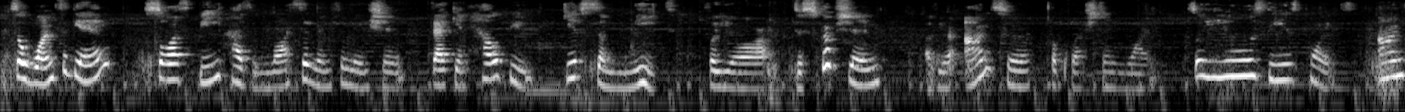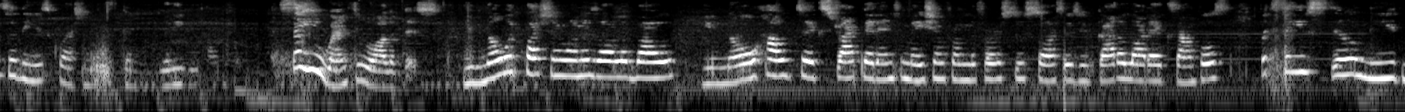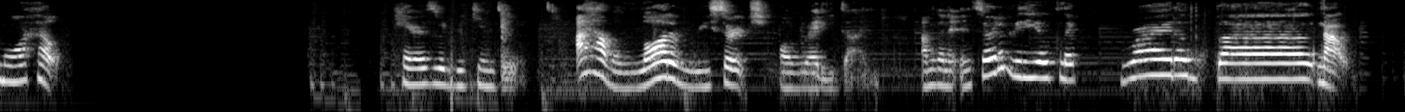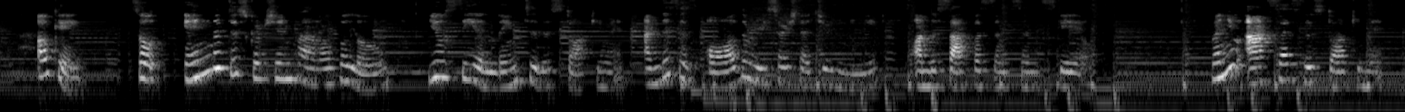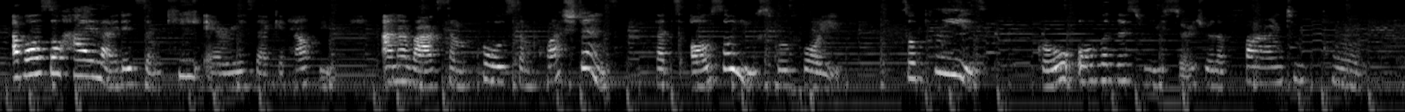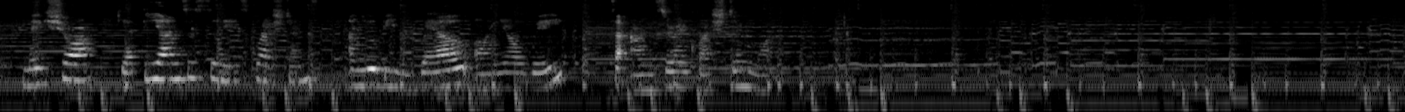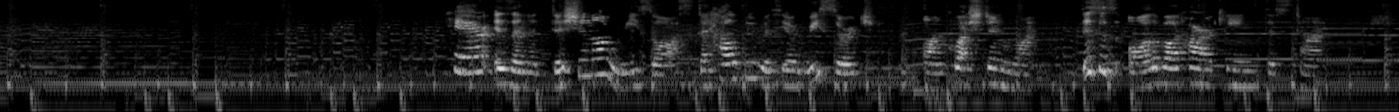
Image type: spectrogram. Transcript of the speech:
So once again, Source B has lots of information that can help you give some meat for your description of your answer for question one. So use these points. Answer these questions. It's going to really be helpful. Say you went through all of this. You know what question one is all about. You know how to extract that information from the first two sources. You've got a lot of examples, but say you still need more help. Here's what we can do. I have a lot of research already done. I'm going to insert a video clip right about now. Okay, so in the description panel below, you'll see a link to this document and this is all the research that you need on the Saffir-Simpson scale. When you access this document, I've also highlighted some key areas that can help you and I've asked some posed some questions that's also useful for you. So please go over this research with a fine-tooth comb. Make sure get the answers to these questions and you'll be well on your way to answering question one. Is an additional resource to help you with your research on question one. This is all about hurricanes this time.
